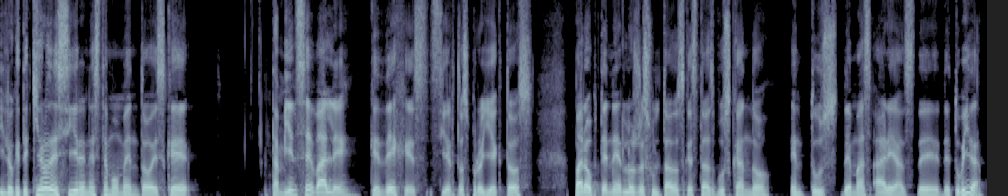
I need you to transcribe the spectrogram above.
lo que te quiero decir en este momento es que también se vale que dejes ciertos proyectos para obtener los resultados que estás buscando en tus demás áreas de, tu vida.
